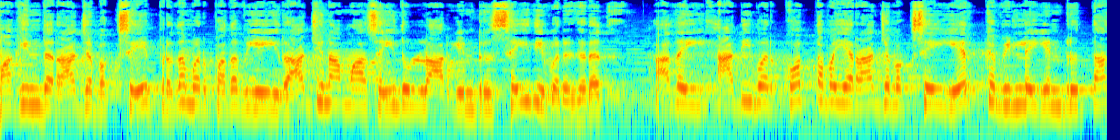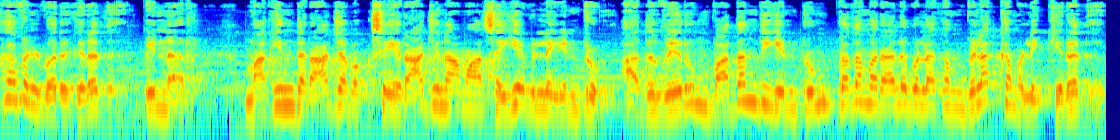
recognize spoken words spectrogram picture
மகிந்த ராஜபக்சே பிரதமர் பதவியை ராஜினாமா செய்துள்ளார் என்று செய்தி வருகிறது. அதை அதிபர் கோத்தபய ராஜபக்சே ஏற்கவில்லை என்று தகவல் வருகிறது. பின்னர் மகிந்த ராஜபக்சே ராஜினாமா செய்யவில்லை என்றும் அது வெறும் வதந்தி என்றும் பிரதமர் அலுவலகம் விளக்கமளிக்கிறது.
